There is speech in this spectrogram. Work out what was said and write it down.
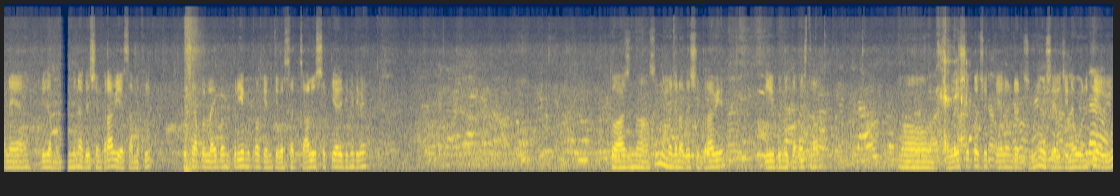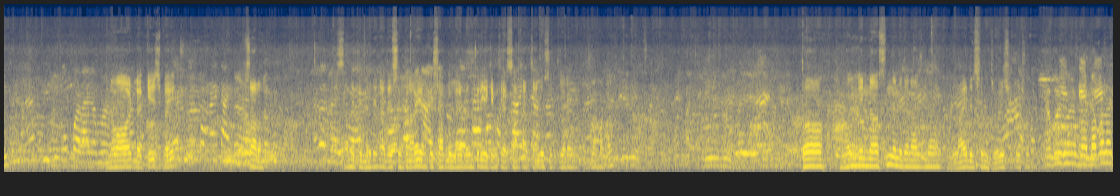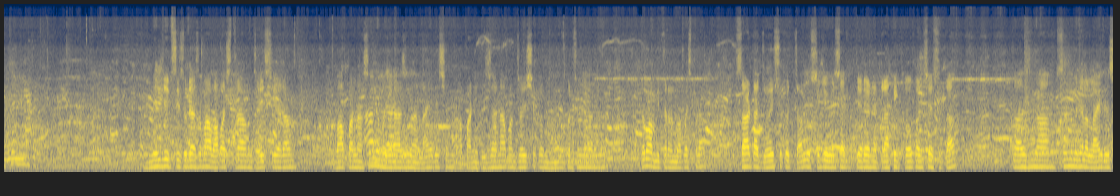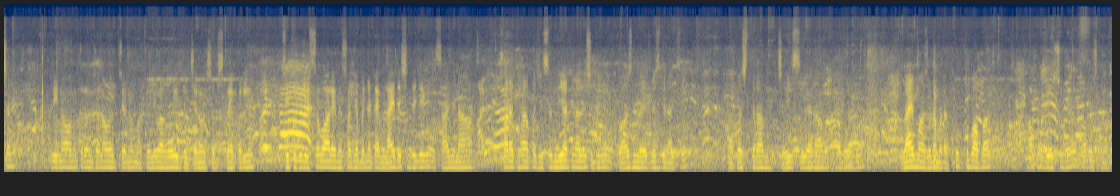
અને બીજા મંદિરના દર્શન કરાવીએ સામેથી. પછી આપણે લાઈવ બંધ કરીએ મિત્રો, કેમ કે વરસાદ ચાલુ છે અત્યારે ધીમે ધીમે. તો આજના શું મજાના દર્શન કરાવીએ? એ બધું બાપાસ્તરામ જોઈ શકો છો કેલેન્ડર જૂનું છે હજી નવું નથી આવ્યું. નવા આવે એટલે કેશભાઈ સારો સામેથી મંદિરના દર્શન કરાવીએ પછી આપણે લાઈવ બંધ કરીએ કેમ કે સાટા ચાલુ છે અત્યારે એટલા માટે. તો મંદિરના સુંદર મજાના લાઈવ દર્શન જોઈ શકો છો. નીલદીપસિંહ સુડાસમા બાપા શ્રીરામ જય સિયારામ બાપાના સુંદર મજાના આજના લાઈ દર્શન બાપાની પૂજાના પણ જોઈ શકો મંદિર પણ સુંદર તમામ મિત્રોને વાપસ શ્રીરામ સાટા જોઈ શકો ચાલુ છે જે વરસાદ અત્યારે અને ટ્રાફિક તો પણ છે છતાં તો આજના સુંદર મજાના લાઈ દર્શન ફરી નવા મિત્રોને જણાવો ચેનલમાં પહેલી વાર હોય તો ચેનલ સબસ્ક્રાઈબ કરી લે. જેથી કરી સવારે અને સાંજે બંને ટાઈમ લાઈવ દર્શન થઈ જાય. સાંજના સાડા છ પછી સંધ્યાર્થીના દર્શન થઈ જાય. તો આજનું એટલે સુધી રાખશે બાપા શ્રીરામ જય સિયારામ આગળ લાઈવમાં જોડા માટે ખૂબ ખૂબ આભાર. આપણો દેશ સુધી શ્રીરામ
